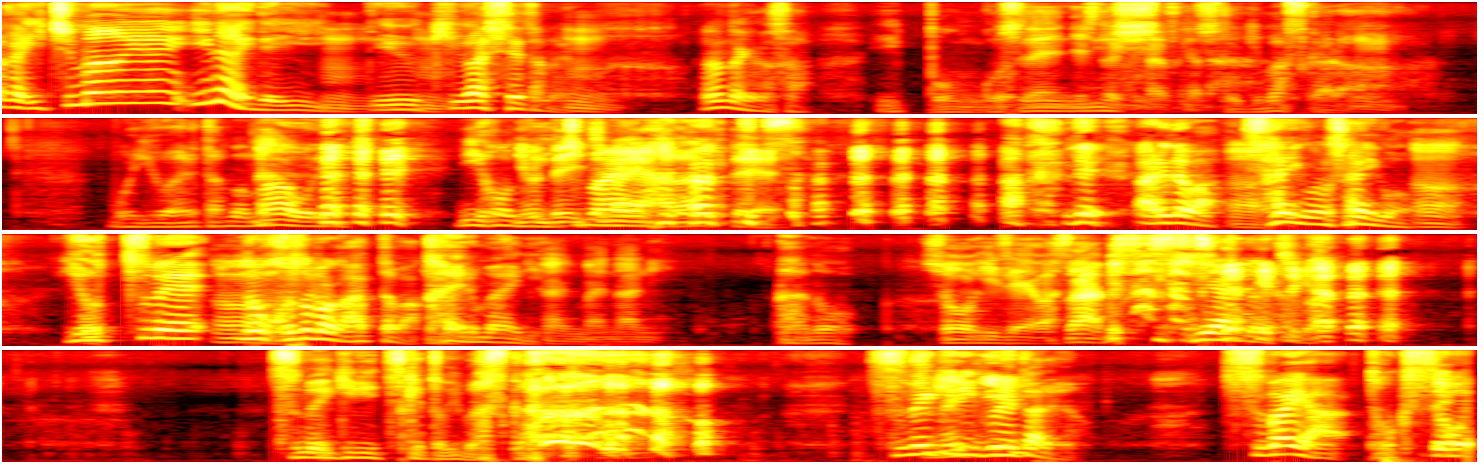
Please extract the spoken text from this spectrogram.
ら1万円以内でいいっていう気はしてたのよ、なんだけどさ1本5000円にししときますから、もう言われたまま俺 日本で日本で1万円払って。さ あであれだわ、最後の最後、4つ目の言葉があったわ、帰る前に。買い前何？あの消費税はサービス。違う違う爪切りつけときますから 爪切りくれたのよつばや特製オ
